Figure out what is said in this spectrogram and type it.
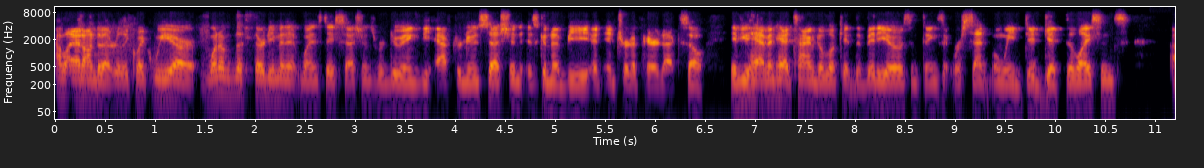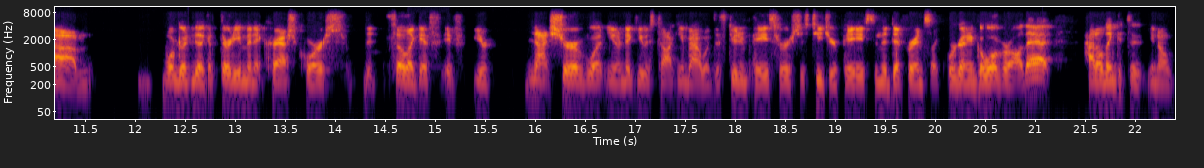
I'll add on to that really quick. We are one of the 30 minute Wednesday sessions we're doing. The afternoon session is going to be an intro to Pear Deck. So if you haven't had time to look at the videos and things that were sent when we did get the license, um, we're going to do like a 30 minute crash course. That, so like if if you're not sure of what you know Nikki was talking about with the student pace versus teacher pace and the difference, like we're going to go over all that, how to link it to you know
